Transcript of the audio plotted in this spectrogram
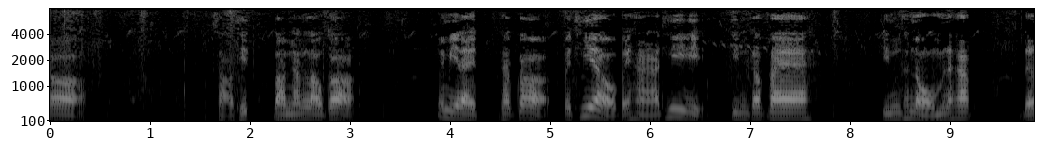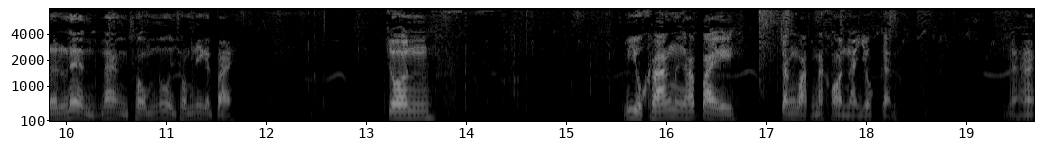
ก็เสาร์อาทิตย์ตอนนั้นเราก็ ไม่มีอะไรครับก็ไปเที่ยวไปหาที่กินกาแฟ กินขนมนะครับ เดินเล่นนั่งชมนู่นชมนี่กันไป จน มีอยู่ครั้งหนึ่งครับ ไปจังหวัดนครนายกกันนะฮะ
